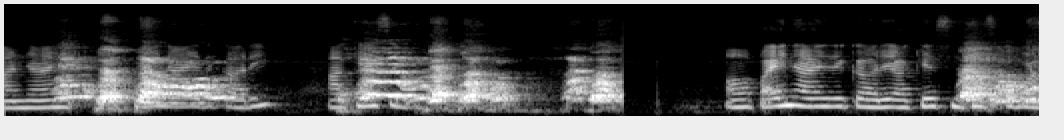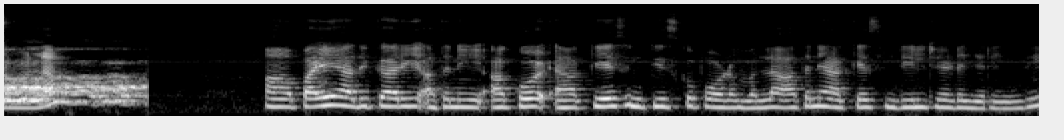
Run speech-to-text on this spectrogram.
ఆ న్యాయ న్యాయాధికారి ఆ కేసు పై న్యాయాధికారి ఆ కేసుని తీసుకోవడం వల్ల పై అధికారి అతని ఆ కో ఆ కేసుని తీసుకుపోవడం వల్ల అతనే ఆ కేసుని డీల్ చేయడం జరిగింది.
